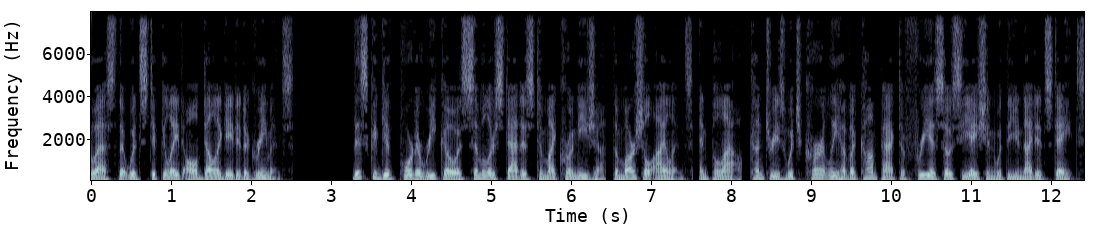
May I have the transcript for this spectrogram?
U.S. that would stipulate all delegated agreements. This could give Puerto Rico a similar status to Micronesia, the Marshall Islands, and Palau, countries which currently have a compact of free association with the United States.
